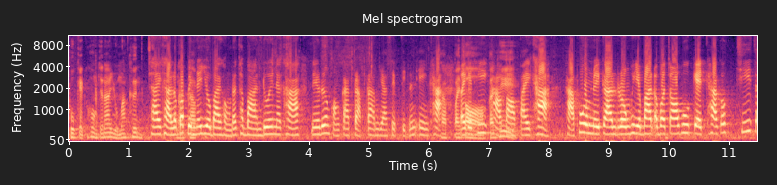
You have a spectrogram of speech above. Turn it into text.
ภูเก็ตก็คงจะน่าอยู่มากขึ้น ใช่ค่ะ แล้วก็เป็นนะครับนโยบายของรัฐบาลด้วยนะคะ ในเรื่องของการปราบปรามยาเสพติดนั่นเองค่ะครับไปกันต่อที่กันข่าวที่ ต่อไปค่ะ ค่ะ ผู้อำนวยการโรงพยาบาลอบจภูเก็ตค่ะ ก็ชี้แจ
